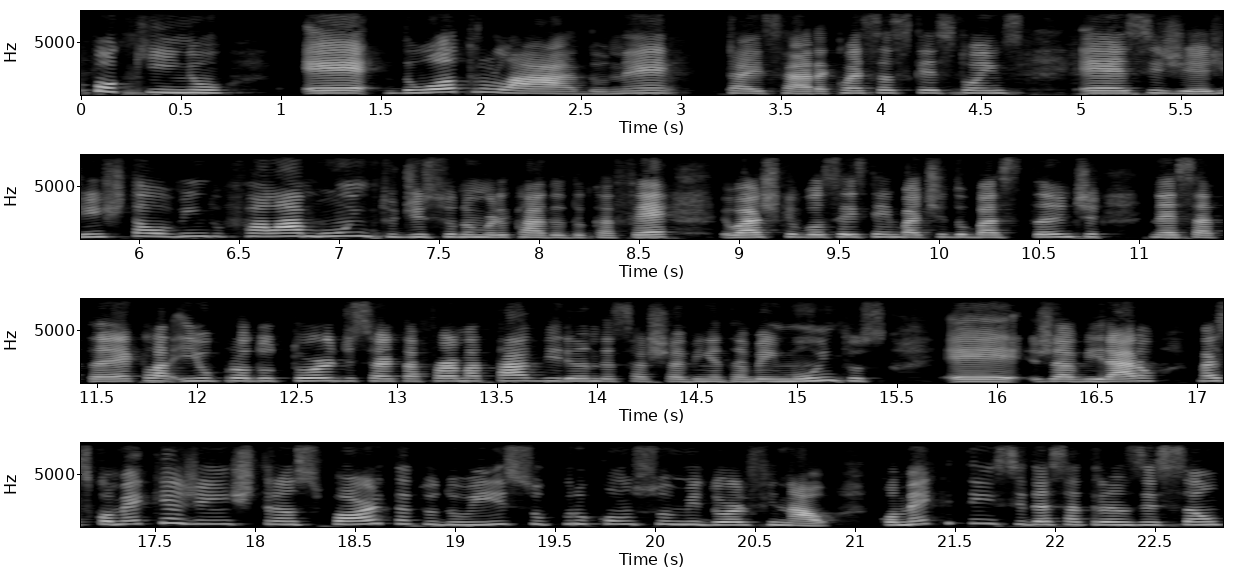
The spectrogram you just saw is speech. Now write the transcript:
um pouquinho, eh, do outro lado, né, Taissara, com essas questões ESG, a gente está ouvindo falar muito disso no mercado do café. Eu acho que vocês têm batido bastante nessa tecla e o produtor, de certa forma, está virando essa chavinha também. Muitos eh, já viraram. Mas como é que a gente transporta tudo isso para o consumidor final? Como é que tem sido essa transição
